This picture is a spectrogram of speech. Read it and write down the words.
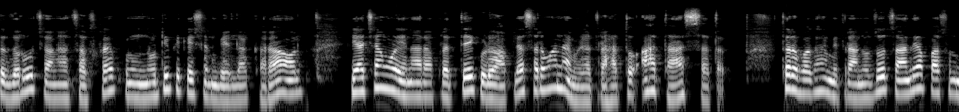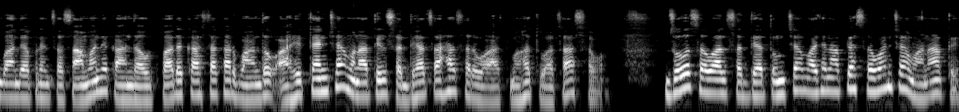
तर जरूर चॅनल सबस्क्राईब करून नोटिफिकेशन बेलला करा ऑल याच्यामुळे येणारा प्रत्येक व्हिडिओ आपल्या सर्वांना मिळत राहतो. आता सतत. तर बघा मित्रांनो जो चांद्यापासून बांध्यापर्यंतचा सामान्य कांदा उत्पादक कास्तकार बांधव आहे त्यांच्या मनातील सध्याचा हा सर्वात महत्त्वाचा सवाल. जो सवाल सध्या तुमच्या माझ्या आपल्या सर्वांच्या मनात आहे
